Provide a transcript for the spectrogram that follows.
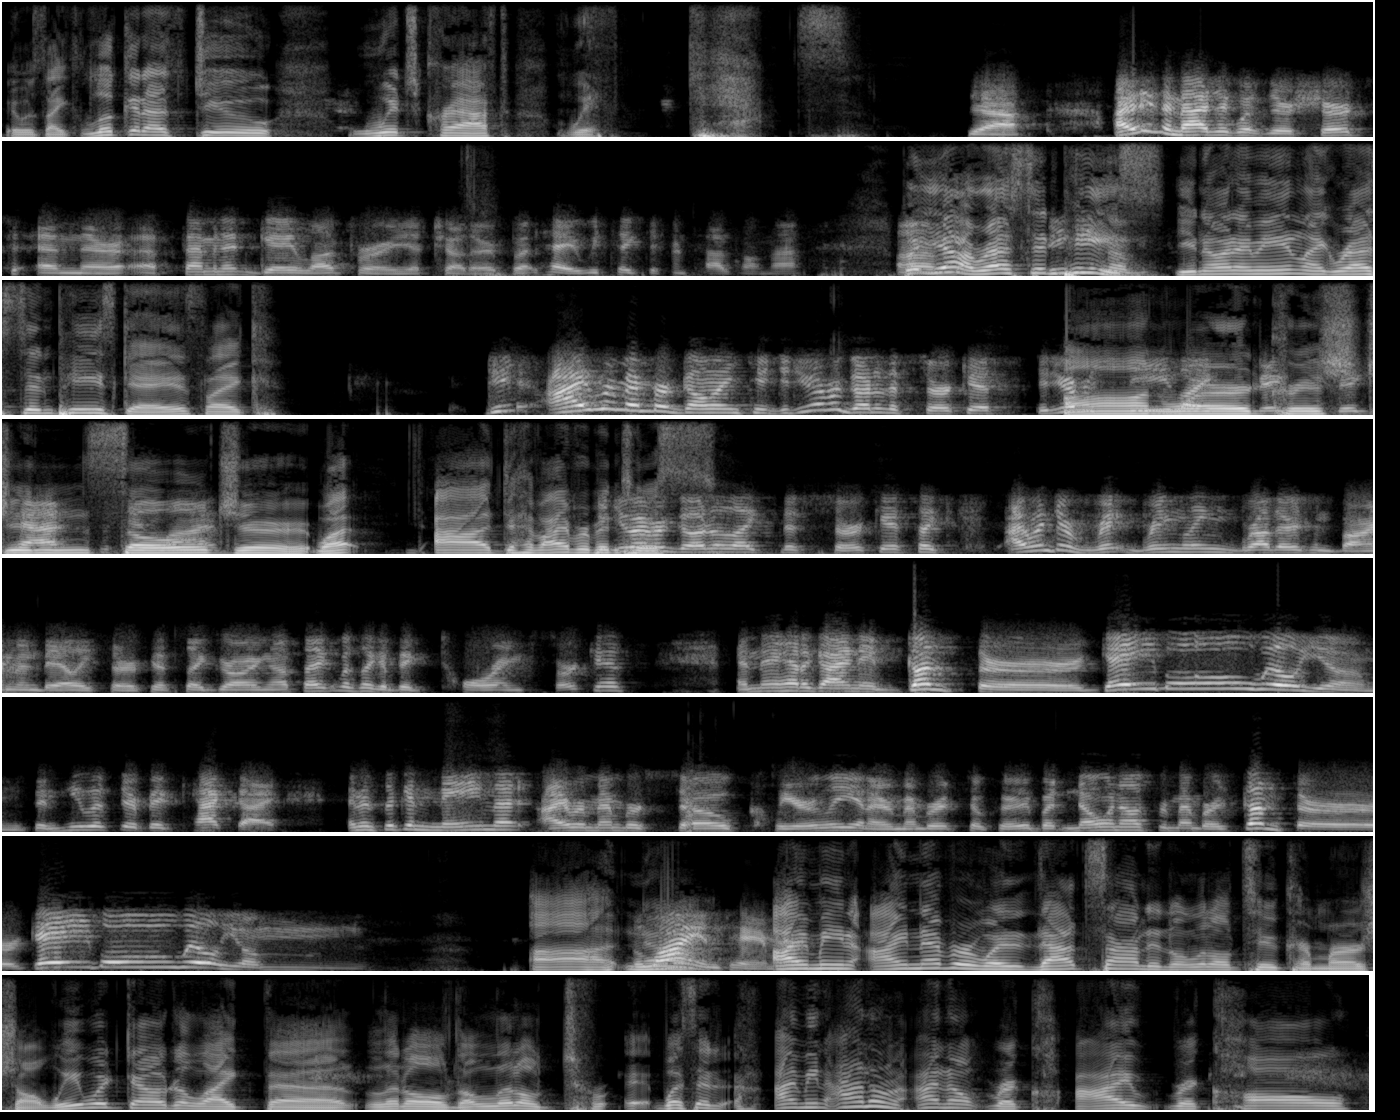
It was like, look at us do witchcraft with cats. Yeah. I think the magic was their shirts and their effeminate gay love for each other. But hey, we take different paths on that. But Um, yeah, rest in peace. you know what I mean? Like rest in peace, gays. Like Did, I remember going to. Did you ever go to the circus? Did you ever see like big, big Christian live? soldier. What? Uh, have I ever been Did you to a ever go to like the circus? Like I went to Ri- Ringling Brothers and Barnum and Bailey Circus like growing up. Like it was like a big touring circus, and they had a guy named Gunther Gebel-Williams, and he was their big cat guy. And it's like a name that I remember so clearly, and I remember it so clearly, but no one else remembers Gunther Gebel-Williams, uh, the no. lion tamer. I mean, I never would. That sounded a little too commercial. We would go to like the little, the little. Tr- was it? I mean, I don't. I don't recall. I recall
